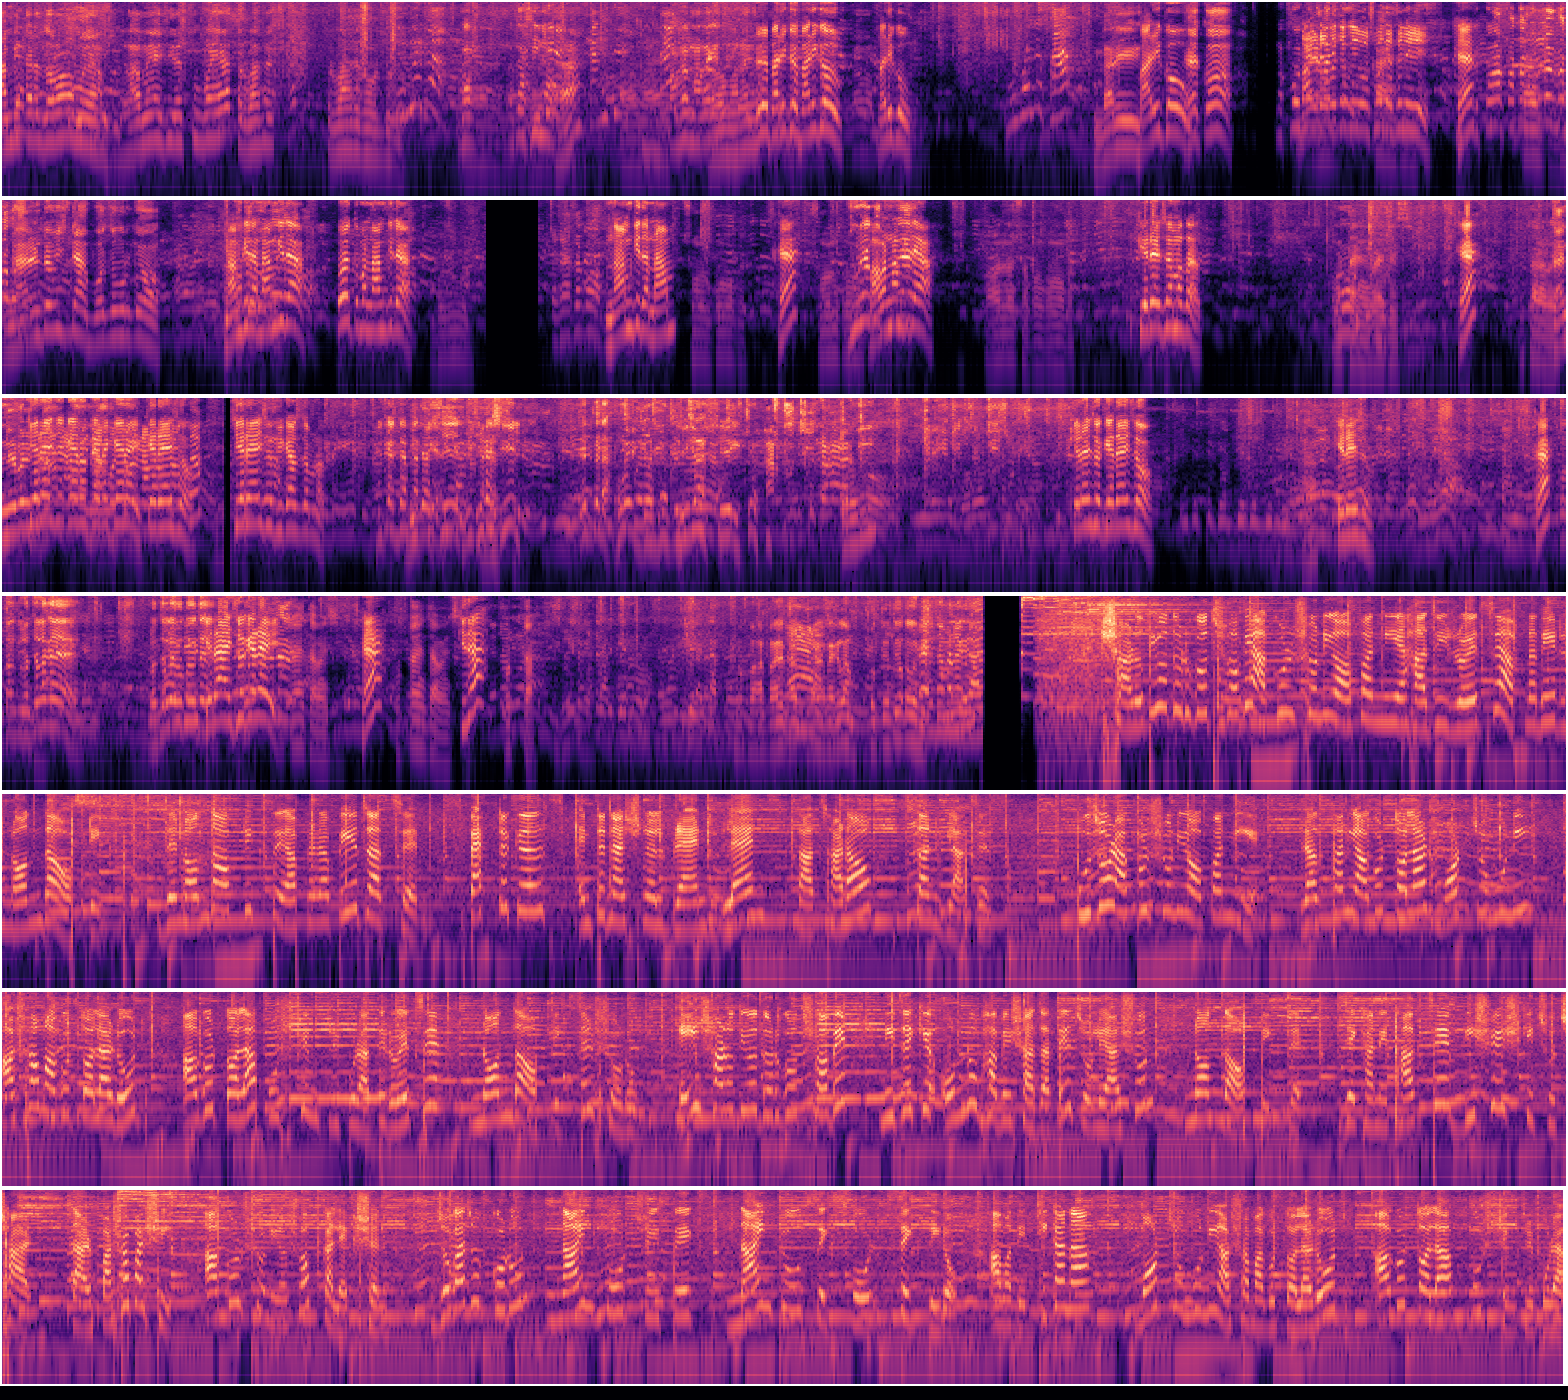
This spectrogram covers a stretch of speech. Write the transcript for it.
আমি তার জলাময়া লামে আছি সুবাইয়া তোর ভাষা তোর ভাষা খবর দেবো। হ্যাঁ? এ বাড়ি কো বাড়ি এ হ্যাঁ ক নাম কিটা নাম কিটা ও তোমার নাম কিটা নাম কিটা নাম? হ্যাঁ? বাবার নাম কিটা? কে রয়েছে আমার তাত? হ্যাঁ? কে রয়েছে? কে রে কে রে কে রে কে রয়েছে? কে রয়েছে? বিকাশ দেবনাথ। কে? রয়েছে? কে রয়েছে? কে রয়েছে? হ্যাঁ? লজ্জা লজ্জা লাগে? হ্যাঁ? শারদীয় দুর্গোৎসবে আকর্ষণীয় অফার নিয়ে হাজির রয়েছে আপনাদের নন্দা অপটিক্স। যে নন্দা অপটিক্সে আপনারা পেয়ে যাচ্ছেন স্পেকটাকলস ইন্টারন্যাশনাল ব্র্যান্ড লেন্স তাছাড়াও সানগ্লাসেস পুজোর আকর্ষণীয় অফার নিয়ে রাজধানী আগরতলার মঠচমুনি আসাম আগরতলা রোড, আগরতলা পশ্চিম ত্রিপুরাতে রয়েছে নন্দা অপটিক্সের শোরুম। এই শারদীয় দুর্গোৎসবে নিজেকে অন্যভাবে সাজাতে চলে আসুন নন্দা অপটিক্সে, যেখানে থাকছে বিশেষ কিছু ছাড়। তার পাশাপাশি আকর্ষণীয় সব কালেকশন। যোগাযোগ করুন nine four three six nine two six four six zero. আমাদের ঠিকানা মঠচমুনি আসাম আগরতলা রোড আগরতলা পশ্চিম ত্রিপুরা।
